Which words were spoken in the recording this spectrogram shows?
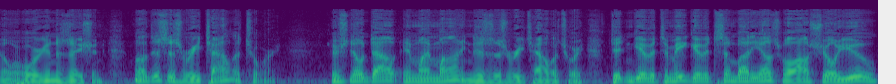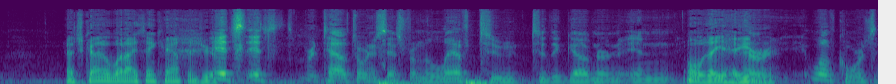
organization. Well, this is retaliatory. There's no doubt in my mind this is retaliatory. Didn't give it to me, give it to somebody else. Well, I'll show you. That's kind of what I think happened here. It's it's retaliatory in a sense from the left to to the governor in. Oh, they hate her. Well, of course.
